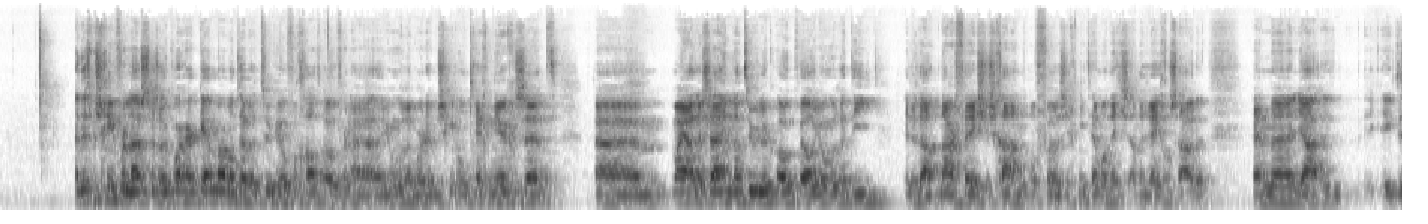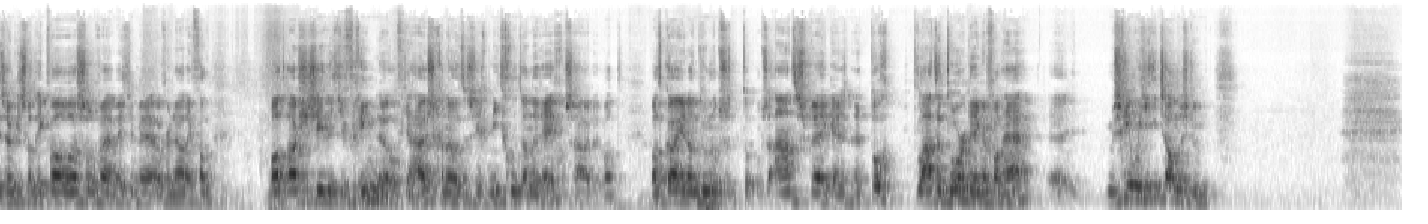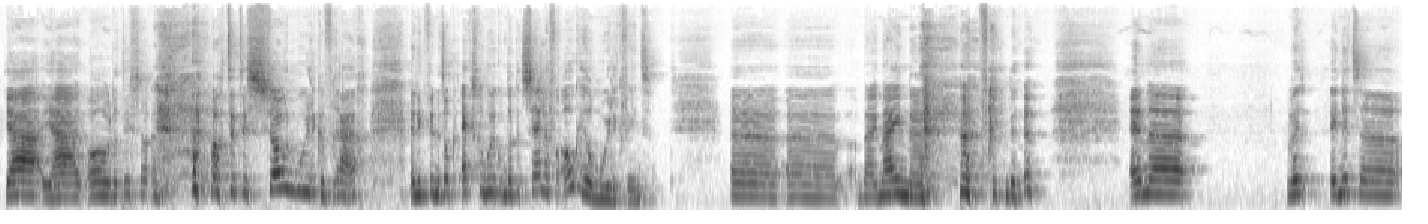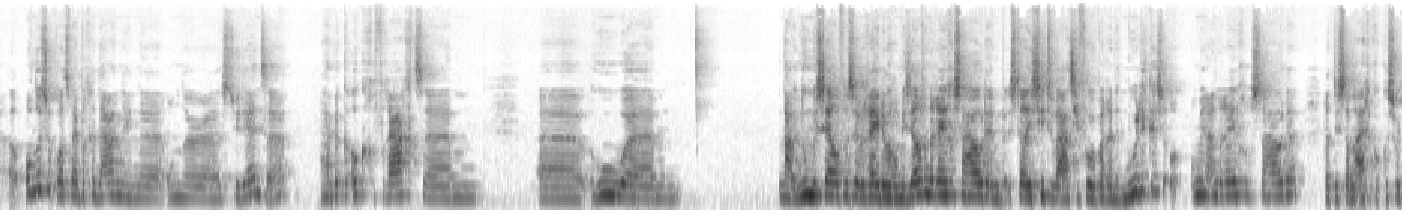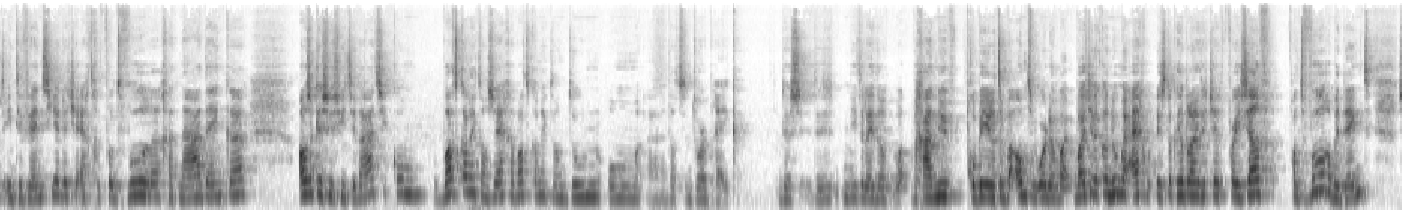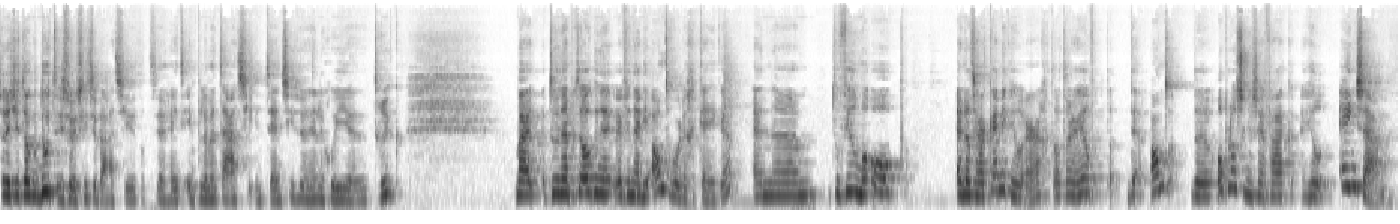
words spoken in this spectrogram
het is misschien voor luisteraars ook wel herkenbaar, want we hebben natuurlijk heel veel gehad over nou jongeren worden misschien onterecht neergezet. Um, maar ja, er zijn natuurlijk ook wel jongeren die inderdaad naar feestjes gaan of uh, zich niet helemaal netjes aan de regels houden. En uh, ja, het is ook iets wat ik wel soms een beetje mee over nadenk van, wat als je ziet dat je vrienden of je huisgenoten zich niet goed aan de regels houden? Wat, wat kan je dan doen om ze, om ze aan te spreken en, en toch te laten doordringen van, hè, misschien moet je iets anders doen? Ja, ja, oh, dat is zo. is zo'n moeilijke vraag. En ik vind het ook extra moeilijk omdat ik het zelf ook heel moeilijk vind. Uh, uh, bij mijn uh, vrienden. En we, in het onderzoek wat we hebben gedaan in, onder studenten, heb ik ook gevraagd um, hoe. Um, nou, noem mezelf eens een reden waarom je zelf aan de regels te houden. En stel je situatie voor waarin het moeilijk is om je aan de regels te houden. Dat is dan eigenlijk ook een soort interventie. Dat je echt van tevoren gaat nadenken. Als ik in zo'n situatie kom, wat kan ik dan zeggen? Wat kan ik dan doen om uh, dat te doorbreken? Dus, dus, niet alleen dat we gaan nu proberen te beantwoorden wat je er kan doen, maar eigenlijk is het ook heel belangrijk dat je het voor jezelf van tevoren bedenkt, zodat je het ook doet in zo'n situatie. Dat heet implementatie, intentie, een hele goede truc. Maar toen heb ik ook even naar die antwoorden gekeken. En um, toen viel me op en dat herken ik heel erg, dat er heel, de, de oplossingen zijn vaak heel eenzaam.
